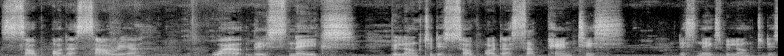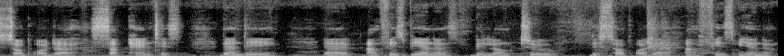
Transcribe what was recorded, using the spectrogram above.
suborder Sauria, while the snakes belong to the suborder Serpentes. The snakes belong to the suborder Serpentes. Then the uh, belong to the suborder Amphisbaena.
